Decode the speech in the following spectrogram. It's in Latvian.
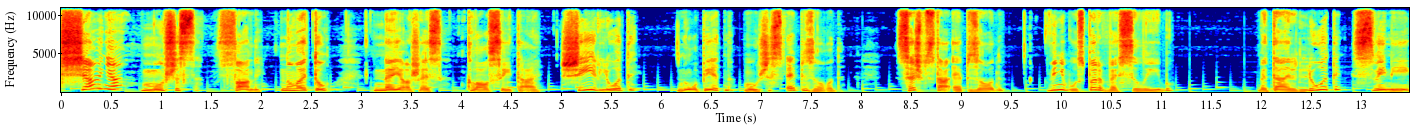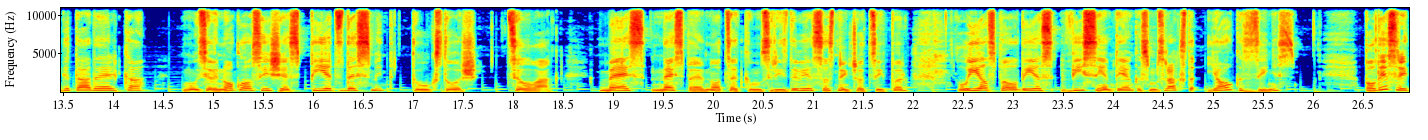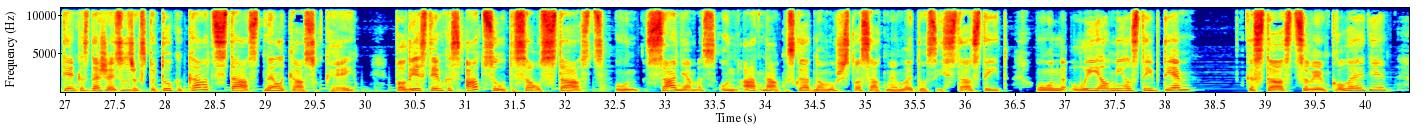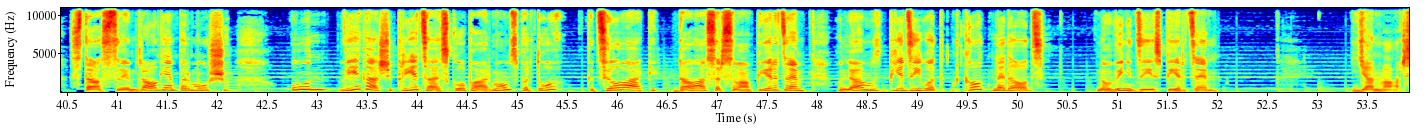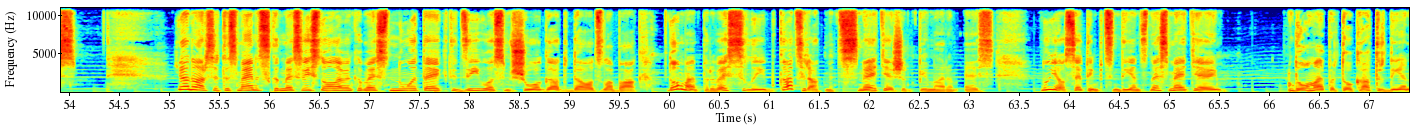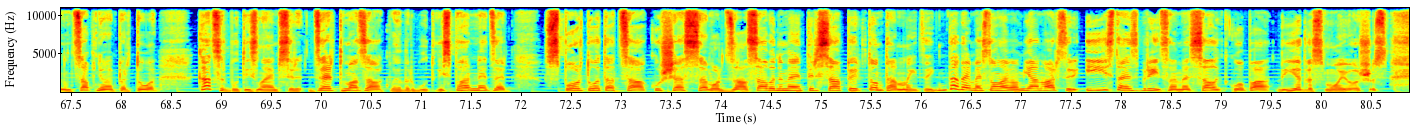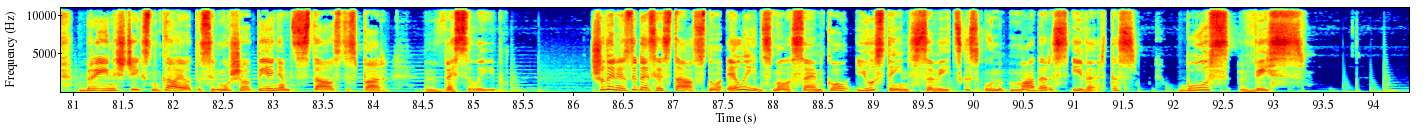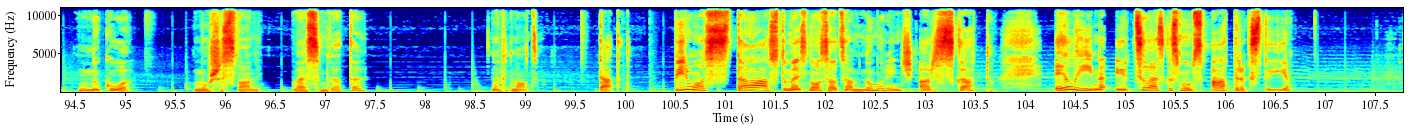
Čaņa, mušas fani, nu vai tu nejaušais klausītāji. Šī ir ļoti nopietna mušas epizode. 16. epizode. Viņa būs par veselību, bet tā ir ļoti svinīga tādēļ, ka mūs jau ir noklausījušies 50 tūkstoši cilvēku. Mēs nespējam nocēt, ka mums ir izdevies sasniegt šo ciparu. Lielas paldies visiem tiem, kas mums raksta jaukas ziņas. Paldies arī tiem, kas dažreiz uzraksta par to, ka kāds stāsts nelikās ok. Paldies tiem, kas atsūta savus stāstus un saņemas un atnāk uz kādu no mušas pasākumiem, lai tos izstāstītu. Un liela mīlestība tiem, kas stāsta saviem kolēģiem, stāsta saviem draugiem par mušu un vienkārši priecājas kopā ar mums par to, ka cilvēki dalās ar savām pieredzēm un ļauj mums piedzīvot kaut nedaudz no viņu dzīves pieredzēm. Janvāris. Janvārs ir tas mēnesis, kad mēs visi nolēmām, ka mēs noteikti dzīvosim šo gadu daudz labāk. Domājam par veselību, kāds ir atmetis smēķēšanu, piemēram, es. Nu jau 17 dienas nesmēķēju, domāju par to katru dienu un sapņoju par to, kāds varbūt izlēms ir dzert mazāk vai varbūt vispār nedzert, sportot atsākuši esam, sporta zāles abonementi ir sapirkti un tam līdzīgi. Un tādēļ mēs nolēmām, janvārs ir īstais brīdis, lai mēs saliktu kopā iedvesmojošus, brīnišķīgus, nu kā jau tas ir mušā pieņemts stāstus par veselību. Šodien jūs dzirdēsiet stāstus no Elīnas Malasenko, Justīnas Savickas un Madaras Ivertas. Būs viss! Nu ko? mušas vani. Vai esam gatavi? Nu, tad mācām. Tātad. Pirmo stāstu mēs nosaucām numuriņš ar skatu. Elīna ir cilvēks, kas mums atrakstīja.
